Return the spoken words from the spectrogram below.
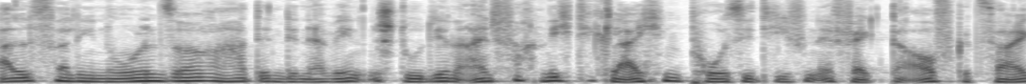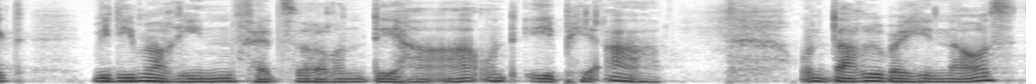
Alpha-Linolensäure hat in den erwähnten Studien einfach nicht die gleichen positiven Effekte aufgezeigt wie die marinen Fettsäuren DHA und EPA. Und darüber hinaus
